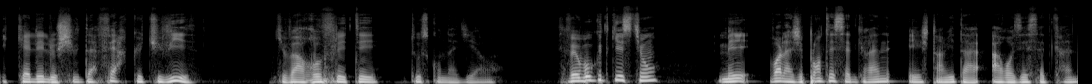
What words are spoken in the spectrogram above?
Et quel est le chiffre d'affaires que tu vises qui va refléter tout ce qu'on a dit avant Ça fait beaucoup de questions, mais voilà, j'ai planté cette graine et je t'invite à arroser cette graine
